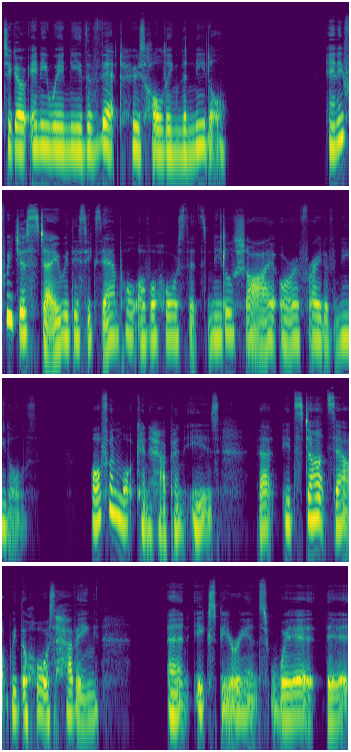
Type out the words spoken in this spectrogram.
to go anywhere near the vet who's holding the needle. And if we just stay with this example of a horse that's needle shy or afraid of needles, often what can happen is that it starts out with the horse having an experience where they're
